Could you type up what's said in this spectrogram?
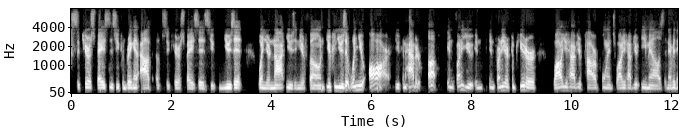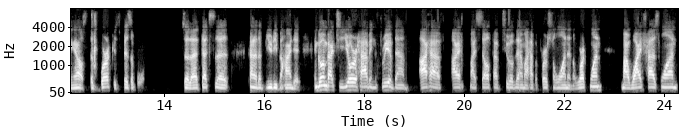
secure spaces. You can bring it out of secure spaces. You can use it when you're not using your phone. You can use it when you are. You can have it up in front of you, in, in front of your computer, while you have your PowerPoints, while you have your emails and everything else. The work is visible. So that that's the kind of the beauty behind it. And going back to your having three of them, I have I myself have two of them. I have a personal one and a work one. My wife has one,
